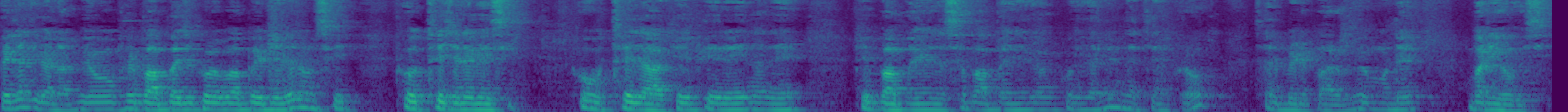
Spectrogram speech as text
ਪਹਿਲਾਂ ਦੀ ਗੱਲ ਆ ਵੀ ਉਹ ਫਿਰ ਬਾਬਾ ਜੀ ਕੋਲ ਬਾਬਾ ਜੀ ਡੇਰੇ ਨੂੰ ਸੀ, ਫਿਰ ਉੱਥੇ ਚਲੇ ਗਏ ਸੀ। ਉਹ ਉੱਥੇ ਜਾ ਕੇ ਫਿਰ ਇਹਨਾਂ ਨੇ ਫਿਰ ਬਾਬਾ ਜੀ ਨੇ ਬਾਬਾ ਜੀ ਨੇ ਕੋਈ ਗੱਲ ਨਹੀਂ ਨੱਚਣ ਕਰੋ, ਸਰ ਬੇੜ ਪਾਰ ਹੋ ਗਏ ਉਹ ਮੁੰਡੇ ਬਰੀ ਹੋ ਗਏ ਸੀ।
